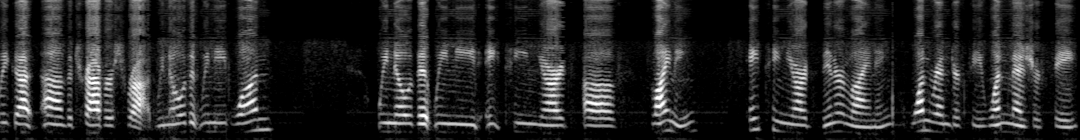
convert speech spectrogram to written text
we got uh, the traverse rod. We know that we need one. We know that we need 18 yards of lining, 18 yards of inner lining, one render fee, one measure fee,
